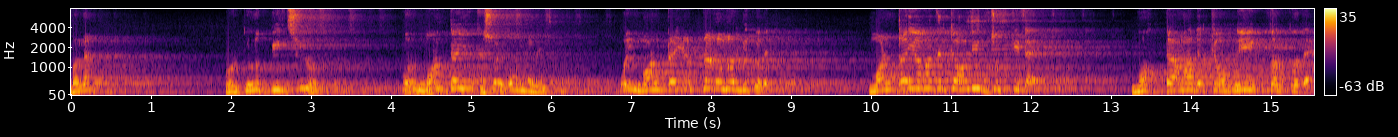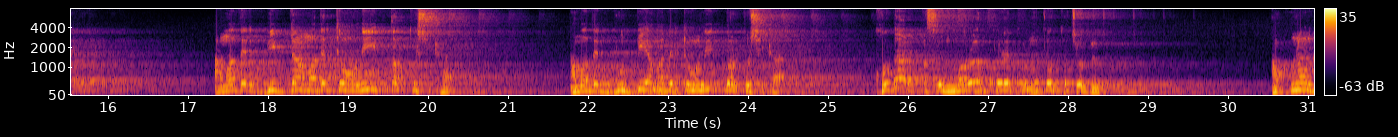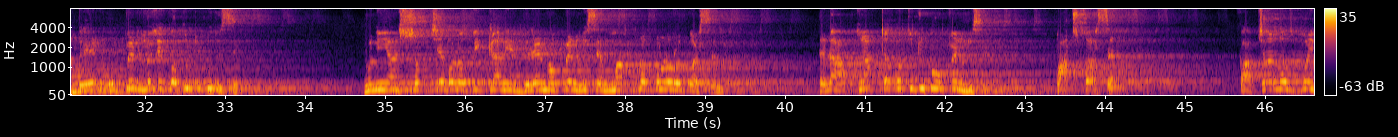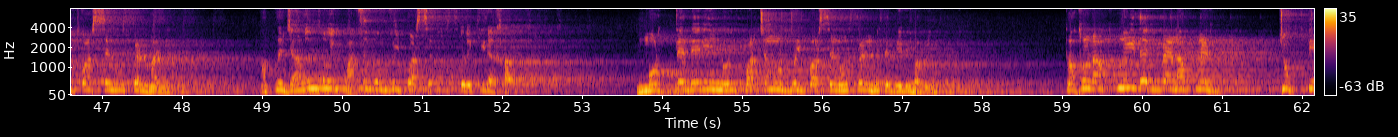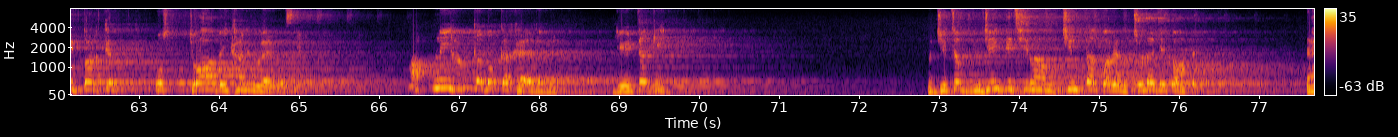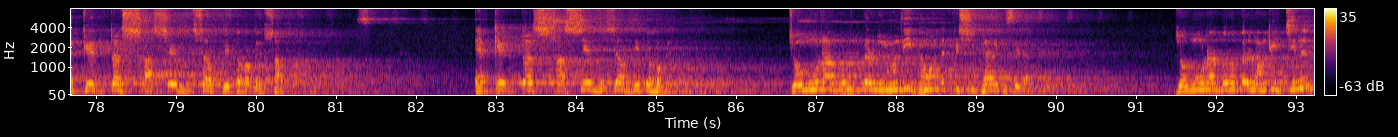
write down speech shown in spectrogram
বলেন। ওর কোনো পীর ছিল? ওর মনটাই ওকে শয়তান বানিয়েছে ওই মনটাই আপনার আমার ভিতরে। মনটাই আমাদেরকে অনেক যুক্তি দেয়। মতটা আমাদেরকে অনেক তর্ক দেয়। আমাদের বিদ্যা আমাদেরকে অনেক তর্ক শেখায়। আমাদের বুদ্ধি আমাদেরকে অনেক তর্ক শেখায়। খোদার পাশে মরার করে কোনো তর্ক চলবে আপনার ব্রেন ওপেন হলে কতটুকু হয়েছে দুনিয়ার সবচেয়ে বড় বিজ্ঞানীর ব্রেন ওপেন হয়েছে মাত্র পনেরো পার্সেন্ট। তাহলে আপনারটা কতটুকু ওপেন হয়েছে পাঁচ পার্সেন্ট? পঁচানব্বই পার্সেন্ট ওপেন হয়নি আপনি জানেন না ওই পঁচানব্বই পার্সেন্ট করে কি রাখা মরতে দেরি ওই পঁচানব্বই পার্সেন্ট ওপেন হতে দেরি হবে। তখন আপনিই দেখবেন আপনার যুক্তি তর্কের জবাব এখানে হয়ে গেছে। আপনি হাক্কা বক্কা খেয়ে যাবেন। যে এটা কি? যেটা বুঝেই গেছিলাম, চিন্তা করেন, চলে যেতে হবে। এক একটা শ্বাসের হিসাব দিতে হবে এক একটা শ্বাসের হিসাব দিতে হবে। যমুনা গ্রুপের মালিক আমাদেরকে শিখায় গেছিল যমুনা গ্রুপের মালিক চিনেন?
